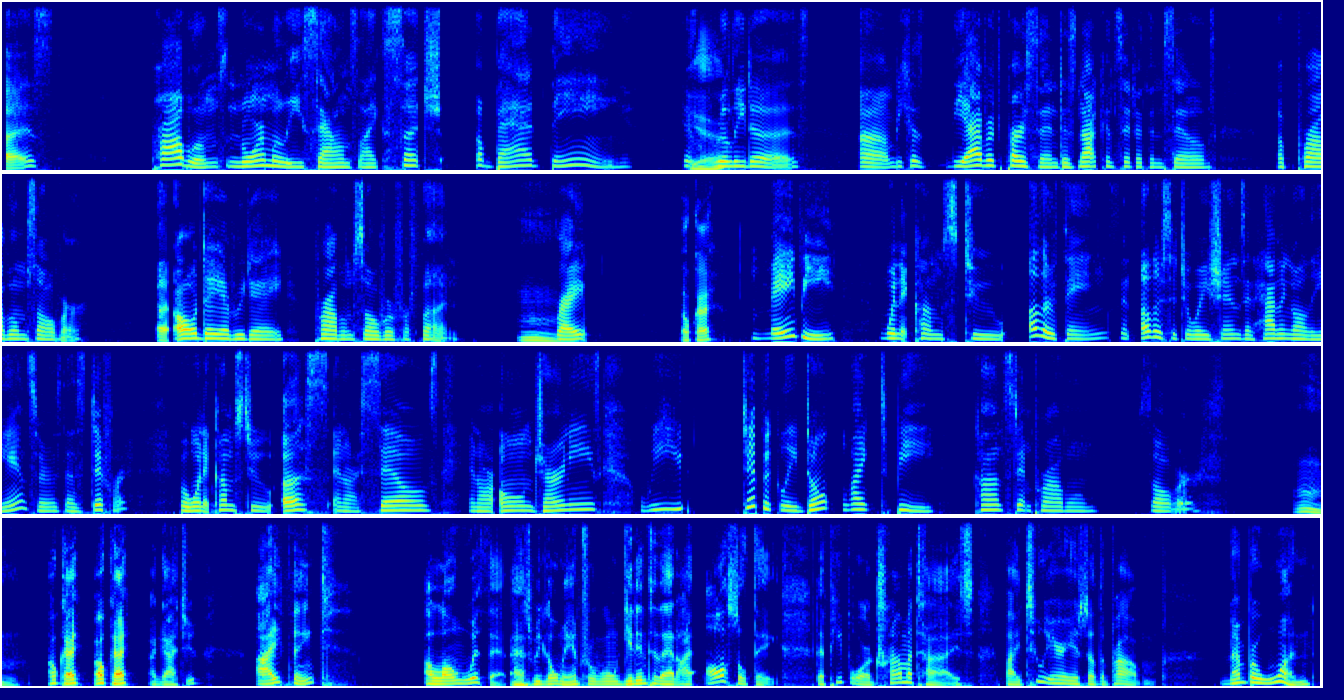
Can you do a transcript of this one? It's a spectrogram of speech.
Because problems normally sounds like such a bad thing. It Yeah. really does. Um, because the average person does not consider themselves a problem solver. Uh, all day, every day, problem solver for fun, Mm, right? Okay. Maybe when it comes to other things and other situations and having all the answers, that's different. But when it comes to us and ourselves and our own journeys, we typically don't like to be constant problem solvers. Mm, okay, okay, I got you. I think, along with that, as we go in, for when we get into that, I also think that people are traumatized by two areas of the problem. Number one,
